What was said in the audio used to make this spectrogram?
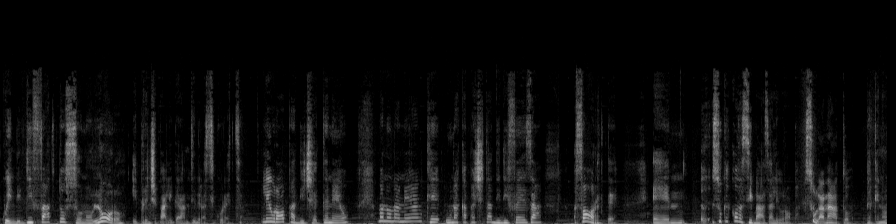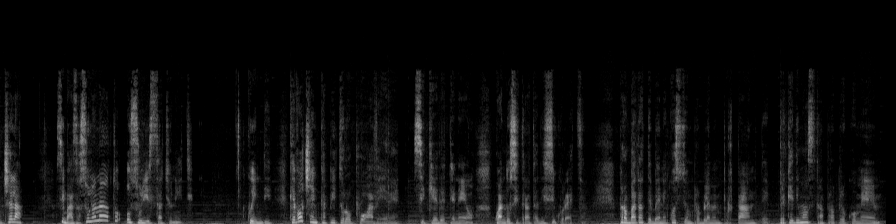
Quindi di fatto sono loro i principali garanti della sicurezza. L'Europa, dice Teneo, ma non ha neanche una capacità di difesa forte. E, ehm, su che cosa si basa l'Europa? Sulla Nato, perché non ce l'ha. Si basa sulla Nato o sugli Stati Uniti. Quindi, che voce in capitolo può avere? si chiede Teneo quando si tratta di sicurezza. Però badate bene, questo è un problema importante perché dimostra proprio come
